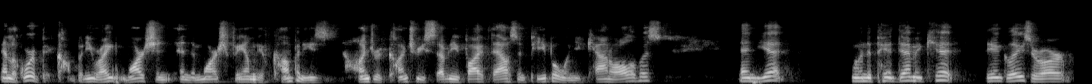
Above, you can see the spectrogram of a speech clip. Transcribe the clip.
And look, we're a big company, right? Marsh and, and the Marsh family of companies, 100 countries, 75,000 people when you count all of us. And yet, when the pandemic hit, Dan Glaser, our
